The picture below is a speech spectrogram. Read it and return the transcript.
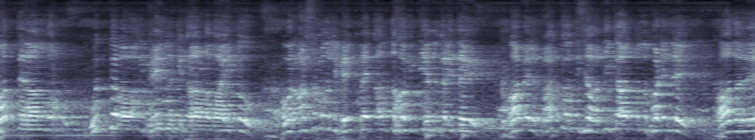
ಮತ್ತೆ ನಾನು ಉತ್ತಮವಾಗಿ ಬೇಯುವುದಕ್ಕೆ ಕಾರಣವಾಯಿತು. ಅವರ ಆಶ್ರಮದಲ್ಲಿ ಬೇಕು ಬೇಕಾದಂತಹ ವಿದ್ಯೆಯನ್ನು ಕಲಿತೆ. ಆಮೇಲೆ ಪ್ರಾಗ್ಜ್ಯೋತಿಷ ಅಧಿಕಾರವನ್ನು ಪಡೆದೆ. ಆದರೆ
